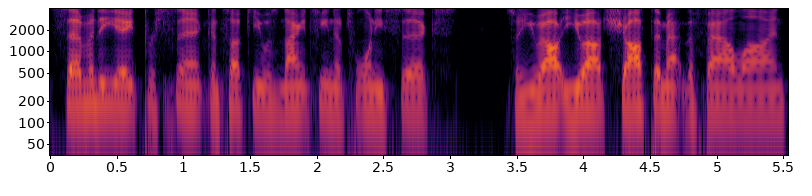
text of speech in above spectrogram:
78%. Kentucky was 19 of 26. So you out you outshot them at the foul line.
